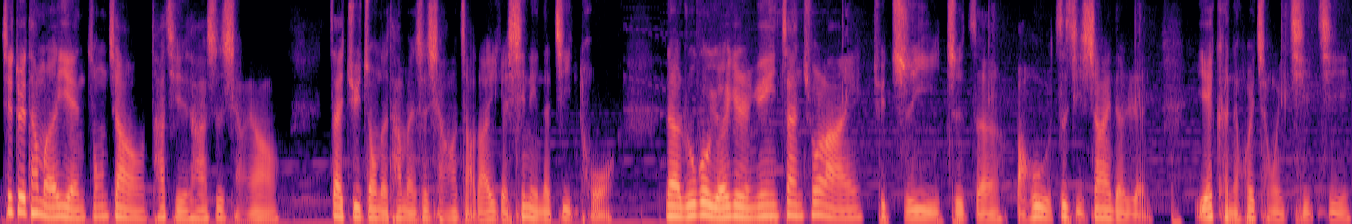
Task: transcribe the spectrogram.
其实对他们而言，宗教它其实它是想要在剧中的他们是想要找到一个心灵的寄托。那如果有一个人愿意站出来去质疑、指责、保护自己深爱的人，也可能会成为奇迹。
